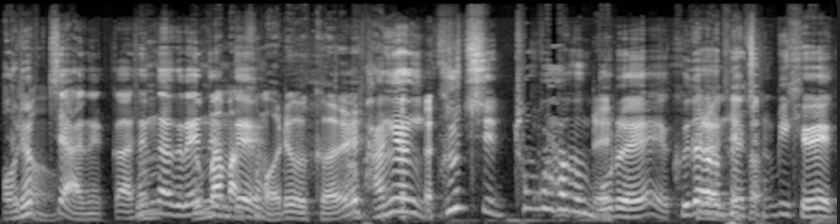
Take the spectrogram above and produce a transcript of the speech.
어렵지 않을까 생각을 했는데 음만큼 어려울 걸. 어, 방향이 그렇지 통과하면 네. 뭐래. 그 다음에. 정비 계획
